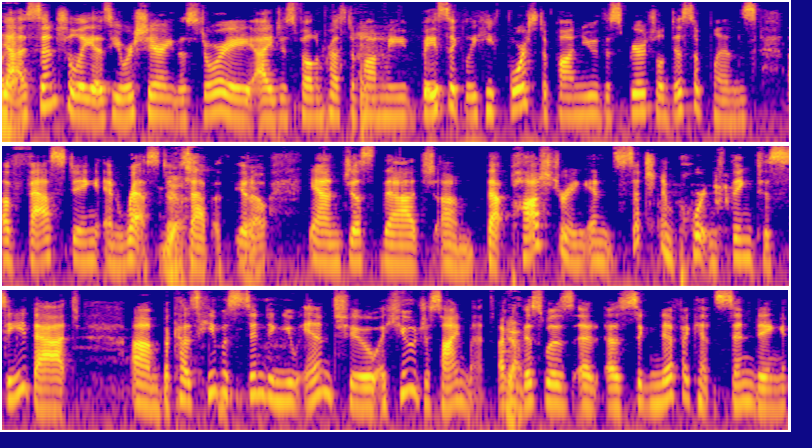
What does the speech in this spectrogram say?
yeah, ahead. essentially, as you were sharing the story, I just felt impressed upon me. Basically, he forced upon you the spiritual disciplines of fasting and rest of Sabbath, you Yeah. know, and just that um, that posturing, and such an important thing to see that. Um, because he was sending you into a huge assignment. I Yeah. mean, this was a, a significant sending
